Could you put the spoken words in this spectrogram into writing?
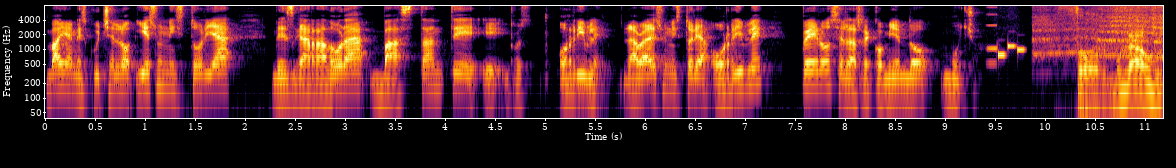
Vayan, escúchenlo. Y es una historia desgarradora, bastante, eh, pues, horrible. La verdad es una historia horrible, pero se las recomiendo mucho. Fórmula 1.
